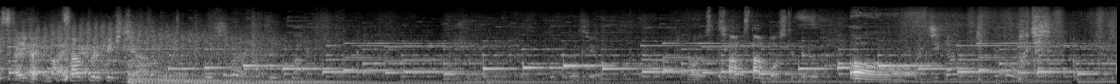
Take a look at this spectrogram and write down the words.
ス今サンプルピクチャースタンプをしてくる。あ時間ってどう？今今何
